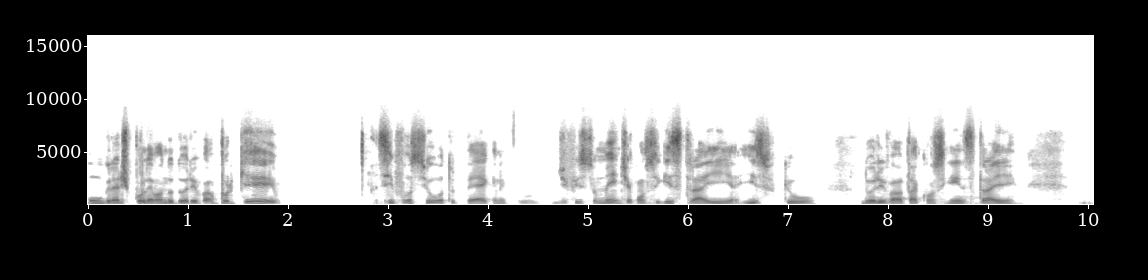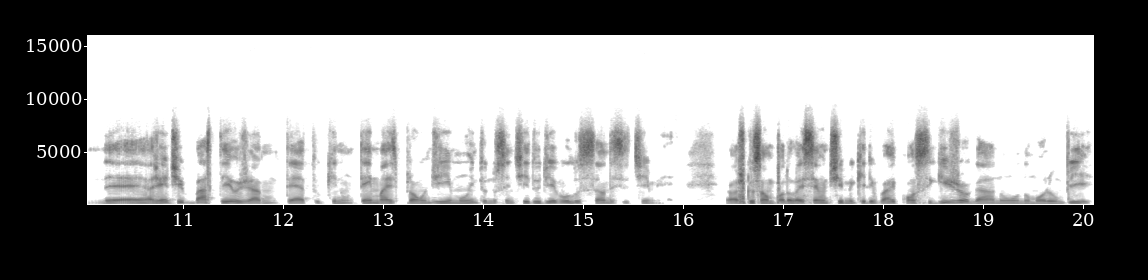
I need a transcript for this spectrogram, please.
um grande problema no Dorival, porque se fosse outro técnico, dificilmente ia conseguir extrair isso que o Dorival está conseguindo extrair. É, a gente bateu já num teto que não tem mais para onde ir muito no sentido de evolução desse time. Eu acho que o São Paulo vai ser um time que ele vai conseguir jogar no, no Morumbi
